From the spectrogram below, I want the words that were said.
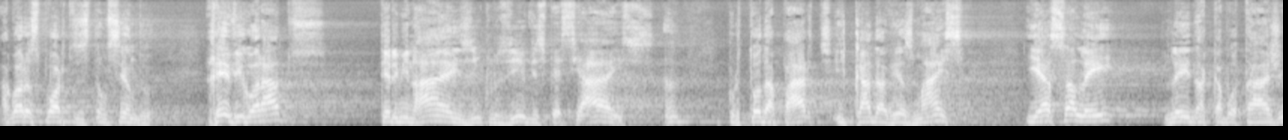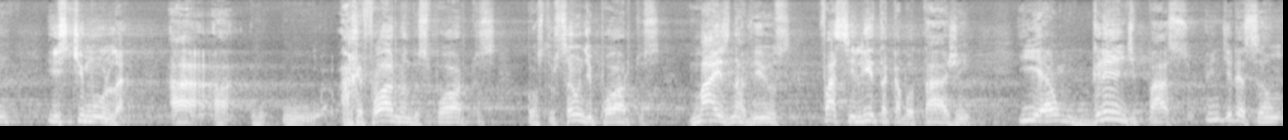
agora os portos estão sendo revigorados, terminais, inclusive especiais, né, por toda parte e cada vez mais. E essa lei, lei da cabotagem, estimula a, a, o, a reforma dos portos, construção de portos, mais navios, facilita a cabotagem e é um grande passo em direção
